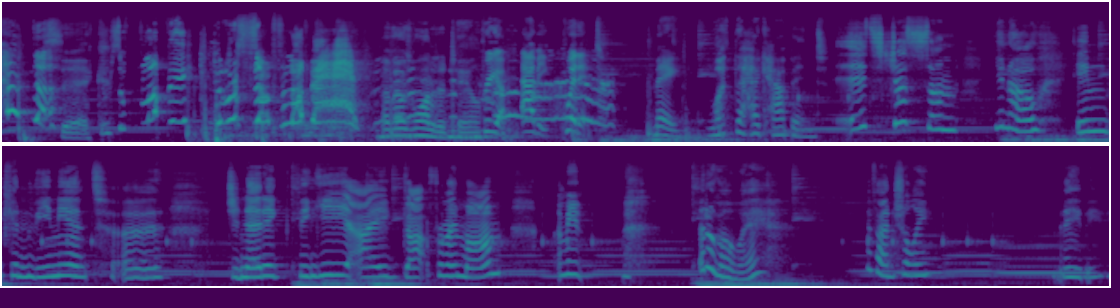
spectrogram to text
panda. Sick. You're so fluffy. You're so fluffy. I've always wanted a tail. Priya, Abby, quit it. Mei, what the heck happened? It's just some, you know, inconvenient, uh, genetic thingy I got from my mom. I mean, it'll go away. Eventually. Maybe.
